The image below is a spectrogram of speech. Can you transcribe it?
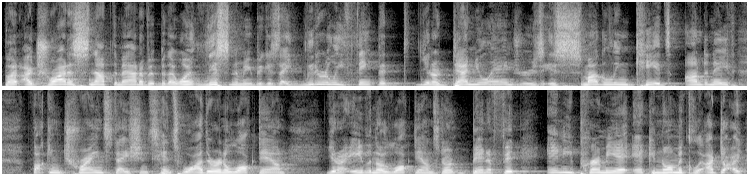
But I try to snap them out of it, but they won't listen to me because they literally think that, you know, Daniel Andrews is smuggling kids underneath fucking train stations, hence why they're in a lockdown. You know, even though lockdowns don't benefit any premier economically. I don't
